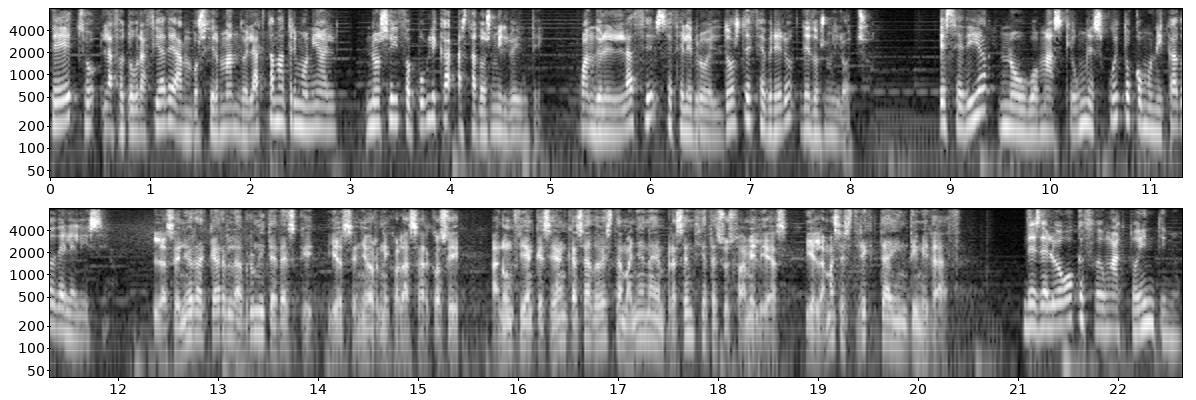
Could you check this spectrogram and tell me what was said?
De hecho, la fotografía de ambos firmando el acta matrimonial no se hizo pública hasta 2020, cuando el enlace se celebró el 2 de febrero de 2008. Ese día no hubo más que un escueto comunicado del Elíseo. La señora Carla Bruni Tedeschi y el señor Nicolás Sarkozy anuncian que se han casado esta mañana en presencia de sus familias y en la más estricta intimidad. Desde luego que fue un acto íntimo.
